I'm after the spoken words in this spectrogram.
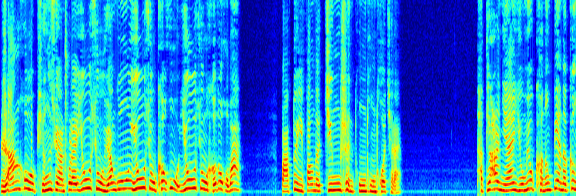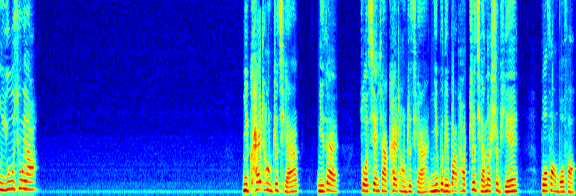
然后评选出来优秀员工、优秀客户、优秀合作伙伴，把对方的精神通通托起来。他第二年有没有可能变得更优秀呀？你开场之前，你在做线下开场之前，你不得把他之前的视频播放播放？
